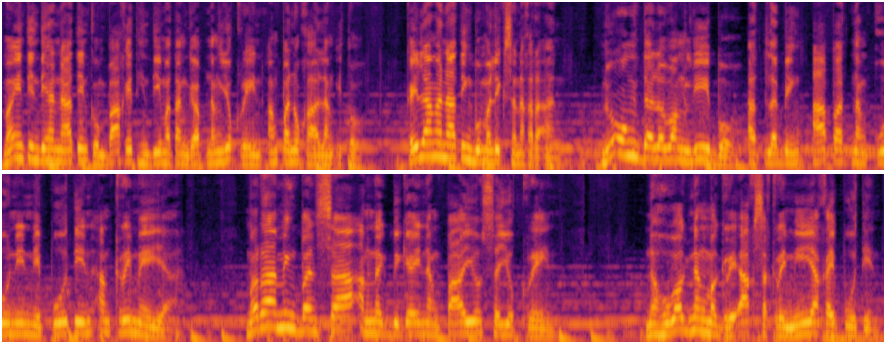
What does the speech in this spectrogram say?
maintindihan natin kung bakit hindi matanggap ng Ukraine ang panukalang ito. Kailangan nating bumalik sa nakaraan. Noong 2014 nang kunin ni Putin ang Crimea, maraming bansa ang nagbigay ng payo sa Ukraine na huwag nang mag-react sa Crimea kay Putin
